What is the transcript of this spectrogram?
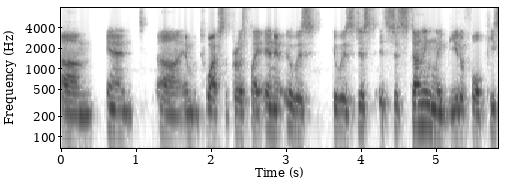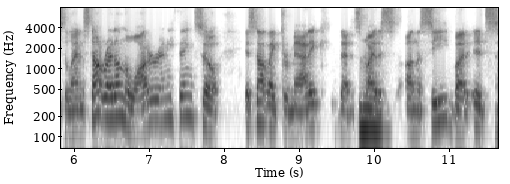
um, and uh, and to watch the pros play. And it, it was it was just it's just stunningly beautiful piece of land. It's not right on the water or anything, so it's not like dramatic that it's mm-hmm. by the on the sea, but it's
